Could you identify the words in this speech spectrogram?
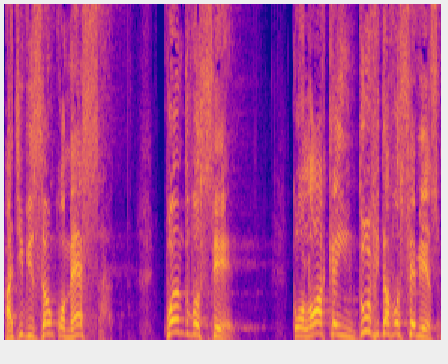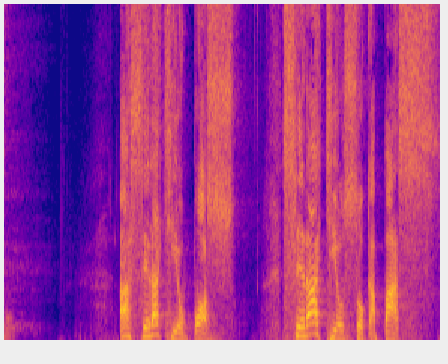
A divisão começa quando você coloca em dúvida você mesmo. Ah, será que eu posso? Será que eu sou capaz?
